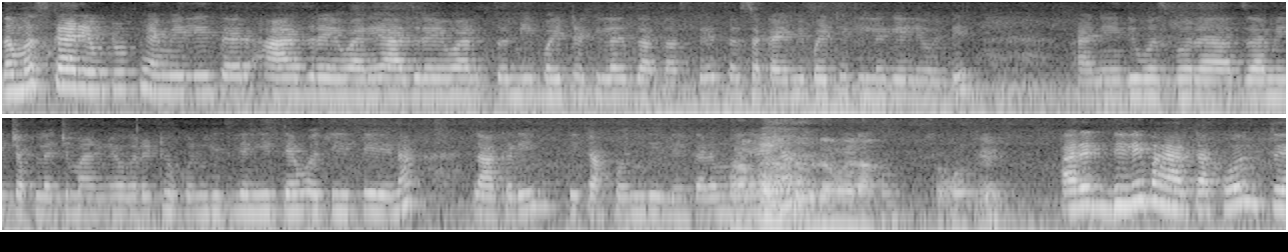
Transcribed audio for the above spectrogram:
नमस्कार यूट्यूब फॅमिली तर आज रविवार आहे. आज रविवारचं मी बैठकीला जात असते. तर सकाळी मी बैठकीला गेले होते. आणि दिवसभर आज मी चपलाची मांडणी वगैरे ठोकून घेतली. आणि इथे होती ते ना लाकडी. ती टाकून दिली. कारण म्हणे ना अरे दिली बाहेर टाकून. ते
